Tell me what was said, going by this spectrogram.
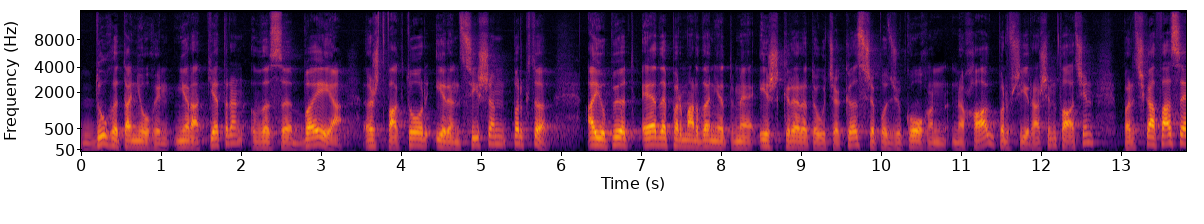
duhet ta njohin njëra-tjetrën dhe se BE-ja është faktor i rëndësishëm për këtë. Ai u pyet edhe për marrëdhëniet me ish-krerët e UÇK-së që po gjykohen në Hagë, përfshirë Hashim Thaçin, për çka tha se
